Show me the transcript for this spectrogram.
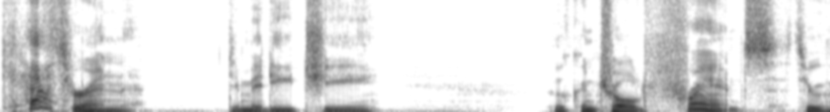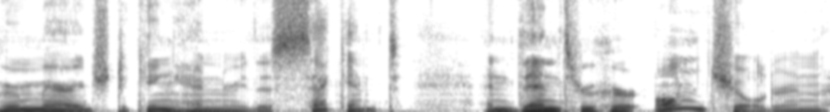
Catherine de' Medici who controlled France through her marriage to King Henry II, and then through her own children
